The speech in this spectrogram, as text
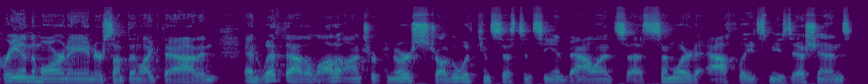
three in the morning or something like that. And and with that, a lot of entrepreneurs struggle with consistency and balance, uh, similar to athletes, musicians,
